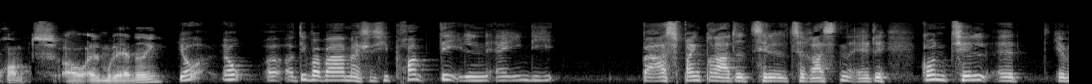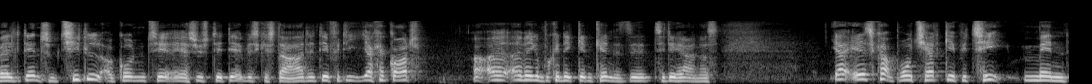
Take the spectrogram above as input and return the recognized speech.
prompt og alt muligt andet, ikke? Jo, jo, og, og det var bare, man skal sige, promptdelen er egentlig bare springbrættet til, til resten af det. Grunden til, at jeg valgte den som titel, og grunden til, at jeg synes, det er der, vi skal starte, det er fordi, jeg kan godt, og, og jeg ved ikke, om du kan ikke genkende det, til det her, Anders. Jeg elsker at bruge ChatGPT, men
